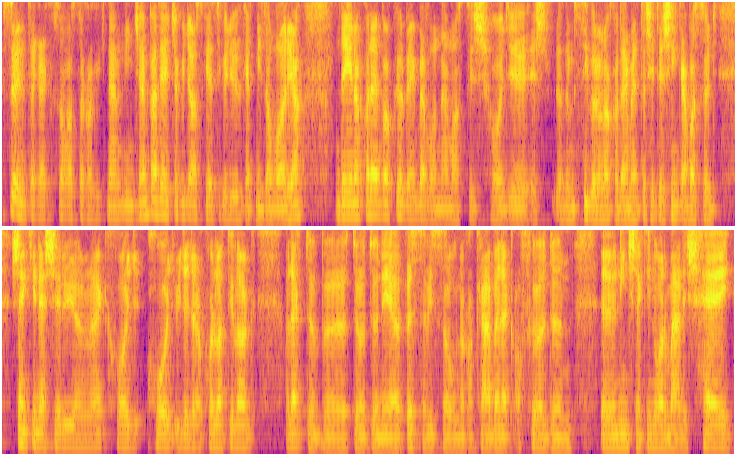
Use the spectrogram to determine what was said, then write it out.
szörnyetekek szavaztak, akik nem nincs empátia, csak ugye azt kérdezik, hogy őket mi zavarja. De én akkor ebbe a körbe bevonnám azt is, hogy, és ez nem szigorúan akadálymentesítés, inkább az, hogy senki ne sérüljön meg, hogy, hogy ugye gyakorlatilag a legtöbb töltőnél össze a kábelek a földön, nincs neki normális hely,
